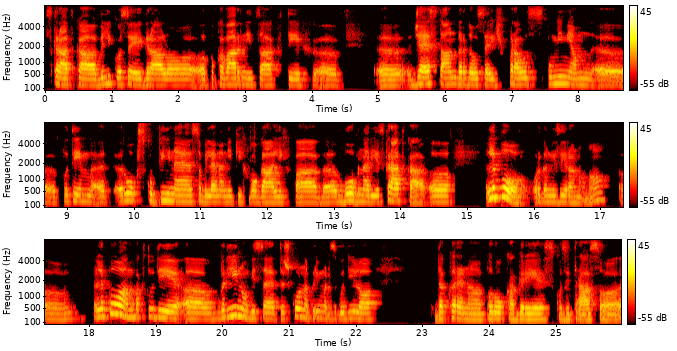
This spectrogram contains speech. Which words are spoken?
skratka, veliko se je igralo po kavarnicah teh. Uh, Uh, jazz standardov, se jih prav spominjam, uh, potem rok skupine so bile na nekih vogalih, pa uh, bobnari, skratka. Uh, lepo organizirano. No? Uh, lepo, ampak tudi uh, v Berlinu bi se težko, naprimer, zgodilo, da kar ena poroka gre skozi traso.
